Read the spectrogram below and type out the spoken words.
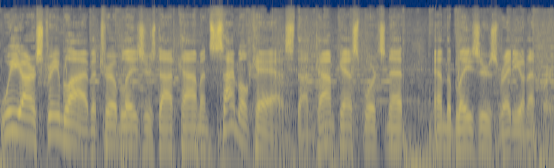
We are streamed live at trailblazers.com and simulcast on Comcast Sportsnet and the Blazers Radio Network.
